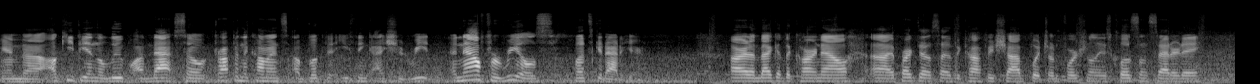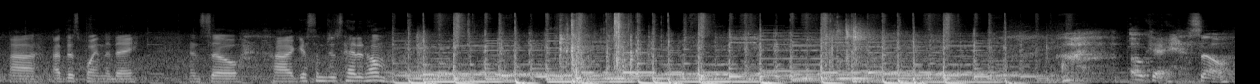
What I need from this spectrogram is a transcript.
and uh, I'll keep you in the loop on that. So drop in the comments a book that you think I should read. And now for reals, let's get out of here. All right, I'm back at the car now. Uh, I parked outside the coffee shop, which unfortunately is closed on Saturday uh, at this point in the day. And so I guess I'm just headed home. okay, so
